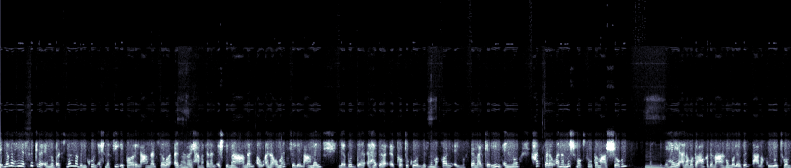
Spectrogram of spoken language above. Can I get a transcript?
إنما هي الفكرة إنه بس لما بنكون إحنا في إطار العمل سواء أنا رايحة مثلا اجتماع عمل أو أنا أمثل العمل لابد هذا بروتوكول. مثل ما قال المستمع الكريم إنه حتى لو أنا مش مبسوطة مع الشغل في النهاية أنا متعاقدة معاهم ولا زلت على قوتهم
